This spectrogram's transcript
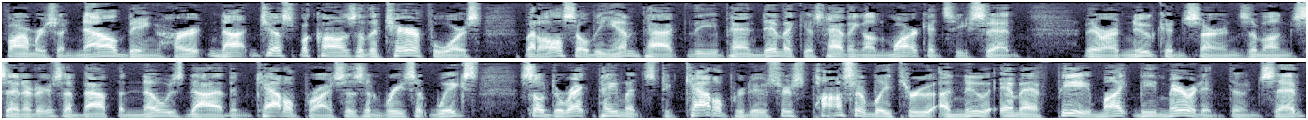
Farmers are now being hurt not just because of the tariff wars, but also the impact the pandemic is having on markets, he said. There are new concerns among senators about the nosedive in cattle prices in recent weeks, so direct payments to cattle producers, possibly through a new MFP, might be merited, Thune said.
